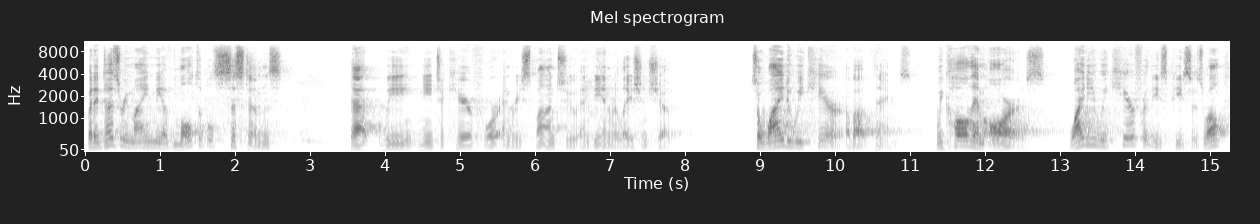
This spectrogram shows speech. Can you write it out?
But it does remind me of multiple systems that we need to care for and respond to and be in relationship. So, why do we care about things? We call them ours. Why do we care for these pieces? Well,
